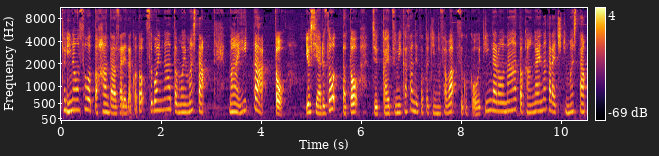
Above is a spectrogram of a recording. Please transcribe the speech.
取り直そうと判断されたことすごいなと思いました。まあいいかとよしやるぞだと10回積み重ねた時の差はすごく大きいんだろうなと考えながら聞きました。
